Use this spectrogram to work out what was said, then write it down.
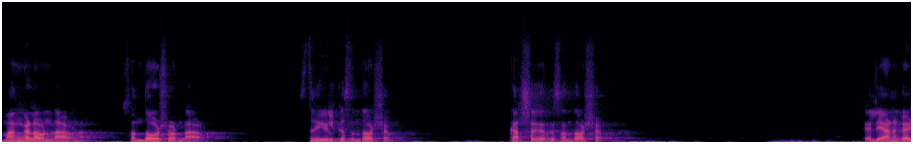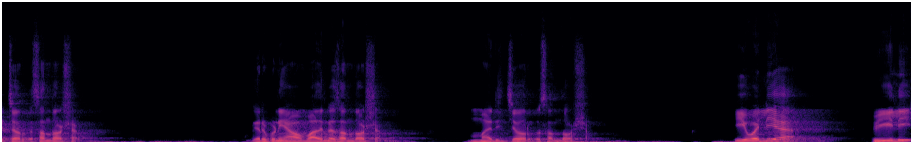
മംഗളം ഉണ്ടാവണം സന്തോഷം ഉണ്ടാവണം. സ്ത്രീകൾക്ക് സന്തോഷം കർഷകർക്ക് സന്തോഷം കല്യാണം കഴിച്ചവർക്ക് സന്തോഷം ഗർഭിണിയാവുമ്പോൾ അതിന്റെ സന്തോഷം മരിച്ചവർക്ക് സന്തോഷം. ഈ വലിയ പീലി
